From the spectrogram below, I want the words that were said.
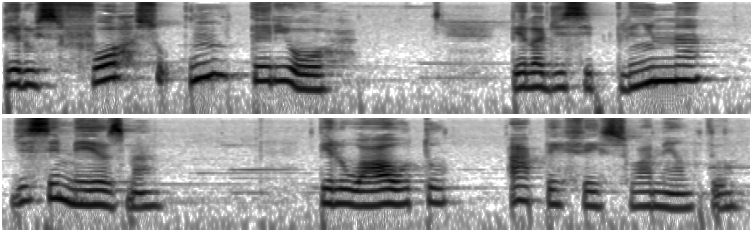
pelo esforço interior, pela disciplina de si mesma, pelo alto aperfeiçoamento.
